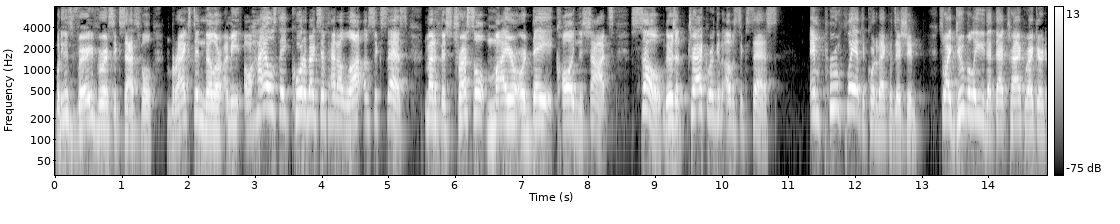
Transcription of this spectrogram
but he was very, very successful. Braxton Miller. I mean, Ohio State quarterbacks have had a lot of success, no matter if it's Tressel, Meyer, or Day calling the shots. So there's a track record of success. Improved play at the quarterback position so I do believe that that track record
